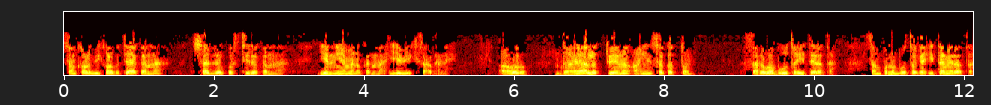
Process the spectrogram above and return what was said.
संकल्प विकल्प त्याग करना, शरीर को स्थिर करना, ये नियमन करना, ये भी एक साधन है। और दयालुत्व अहिंसकत्व सर्वभूत हित रहता संपूर्ण भूत का हित में रहता।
